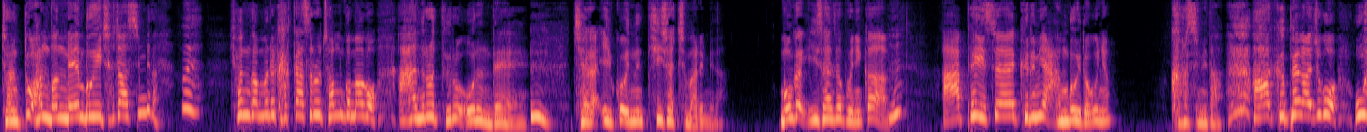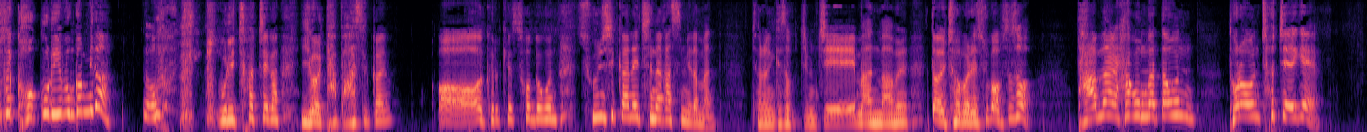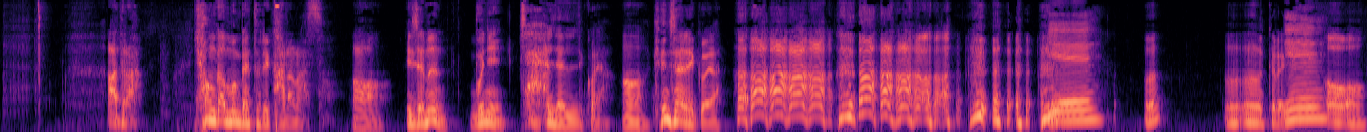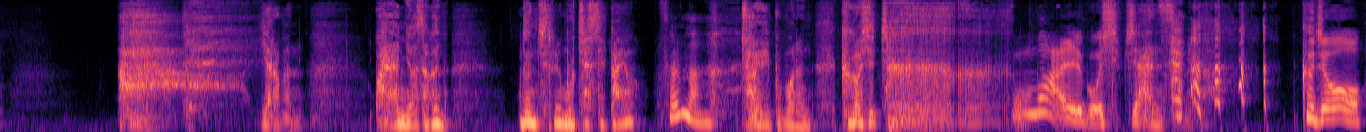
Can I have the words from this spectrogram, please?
저는 또 한 번 멘붕이 찾아왔습니다. 왜? 현관문을 가까스로 점검하고 안으로 들어오는데 제가 입고 있는 티셔츠 말입니다. 뭔가 이사해서 보니까 앞에 있어야 할 그림이 안 보이더군요. 그렇습니다. 아 급해가지고 옷을 거꾸로 입은 겁니다. 어떡해. 우리 첫째가 이걸 다 봤을까요? 어 그렇게 소동은 순식간에 지나갔습니다만 저는 계속 찜찜한 마음을 떨쳐버릴 수가 없어서 다음날 학원 갔다 온 돌아온 첫째에게 아들아 현관문 배터리 갈아놨어. 어 이제는 문이 잘 열릴 거야. 어 괜찮을 거야. 예. 어? 응, 응, 그래. 예. 어, 어. 아, 여러분. 과연 녀석은 눈치를 못 챘을까요? 설마. 저희 부부는 그것이 참 알고 싶지 않습니다. 그저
